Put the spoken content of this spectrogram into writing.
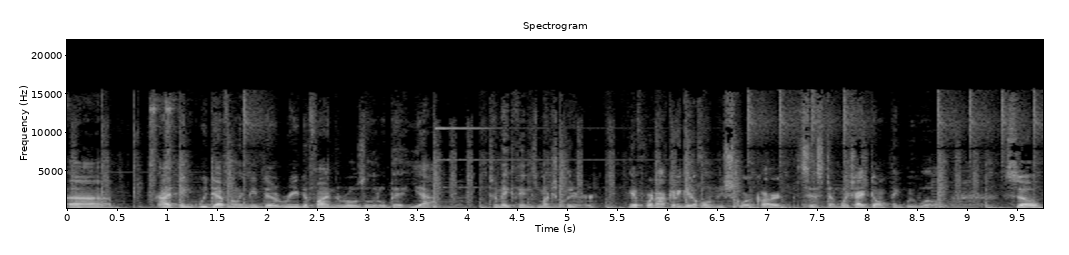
Uh, I think we definitely need to redefine the rules a little bit, yeah, to make things much clearer. If we're not going to get a whole new scorecard system, which I don't think we will. So,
